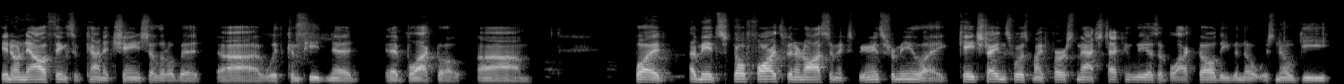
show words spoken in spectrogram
you know now things have kind of changed a little bit uh with competing at at black belt. Um but i mean so far it's been an awesome experience for me. Like cage titans was my first match technically as a black belt even though it was no gi.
